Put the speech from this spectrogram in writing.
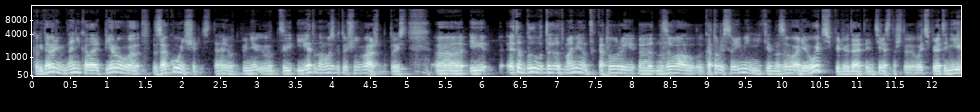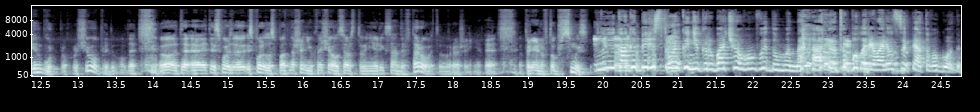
когда времена Николая I закончились, да, и, вот, и это, на мой взгляд, очень важно. То есть, и это был вот этот момент, который называл, который современники называли оттепелью, да, это интересно, что оттепель это не Еренбург про Хрущева придумал, да, вот, это использовалось по отношению к началу царствования Александра II, это выражение, да, примерно в том же смысле. Ну и как и перестройка не Горбачевым выдумано. Это была революция пятого года.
